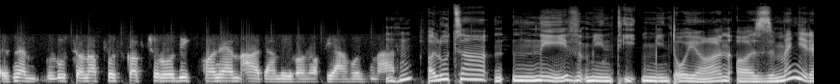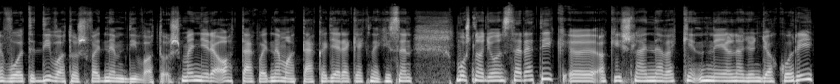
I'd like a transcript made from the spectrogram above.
ez nem Luca naphoz kapcsolódik, hanem Ádám Éva napjához már. Uh-huh. A Luca név, mint, mint olyan, az mennyire volt divatos, vagy nem divatos? Mennyire adták, vagy nem adták a gyerekeknek, hiszen most nagyon szeretik, a kislány neveknél nagyon gyakori,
